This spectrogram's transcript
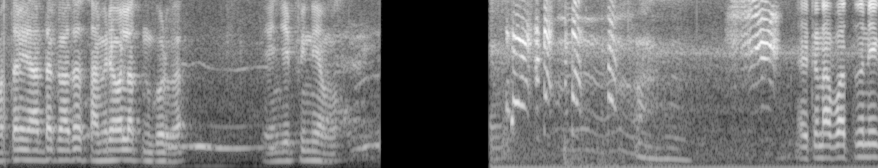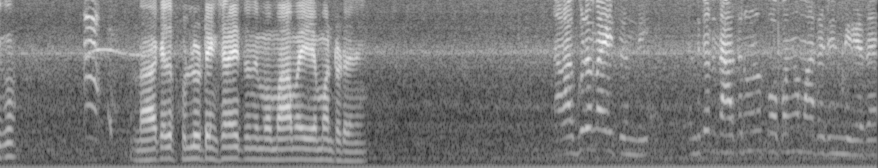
మొత్తం ఇదంతా కాదా సమీర వల్ల అతను గొడవ. ఏం చెప్పింది ఏమో. ఎట్లా నవ్వుతుంది నీకు? నాకైతే ఫుల్ టెన్షన్ అవుతుంది మా మామయ్య ఏమంటాడని. నాకు కూడా అవుతుంది. ఎందుకంటే నాతో కూడా కోపంగా మాట్లాడింది కదా.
